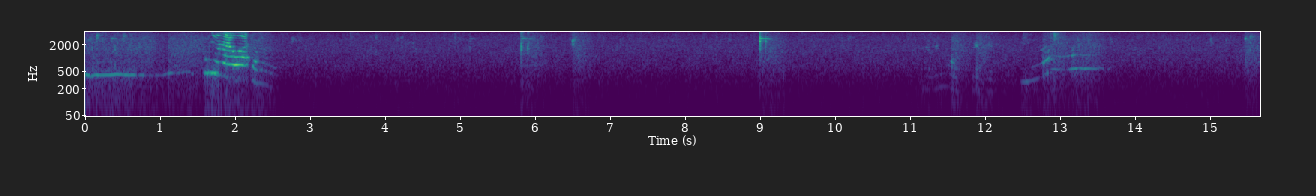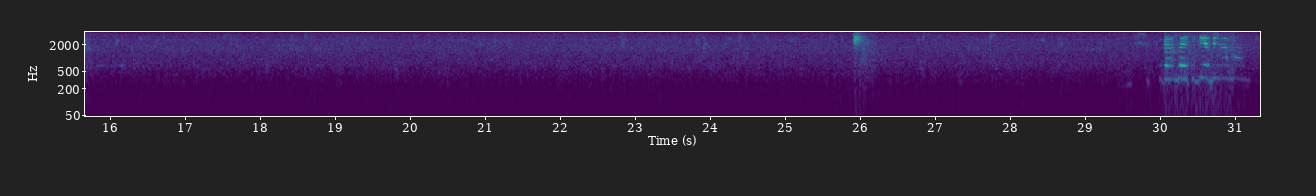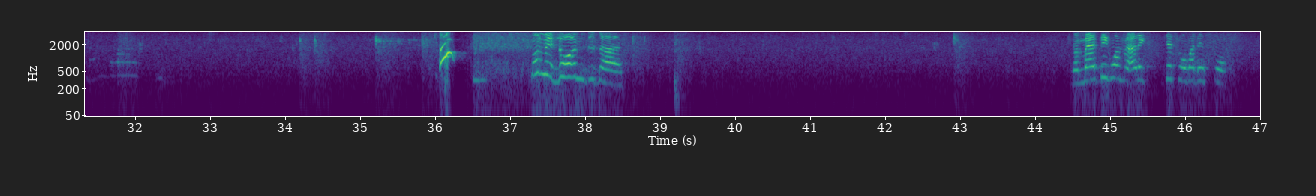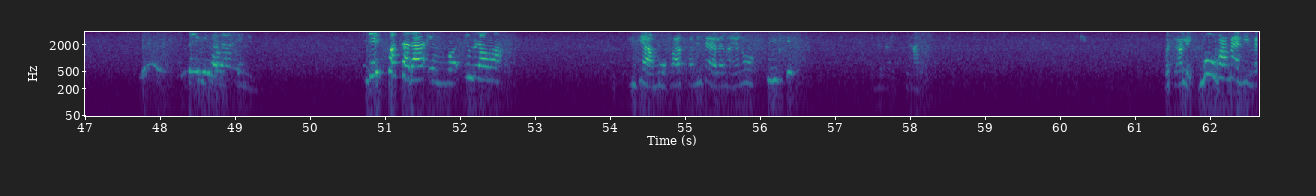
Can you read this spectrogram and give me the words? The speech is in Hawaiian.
Thank you. Mommy, don't do that. No, maybe one, Alex, get over this door. Maybe one. This was a lot in, but in love. Yeah, I'm more fast, but you know. Maar jullie, moe van mij niet.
